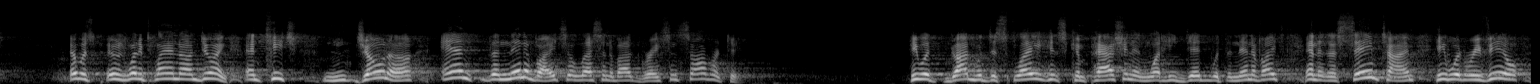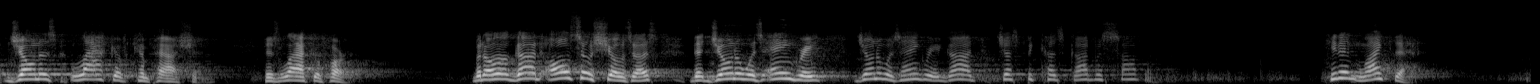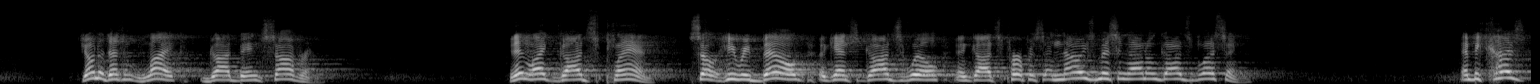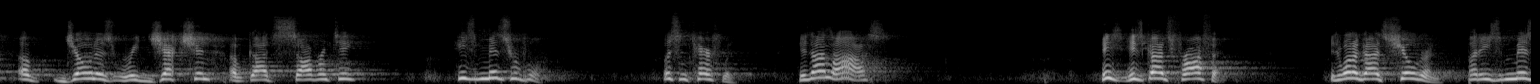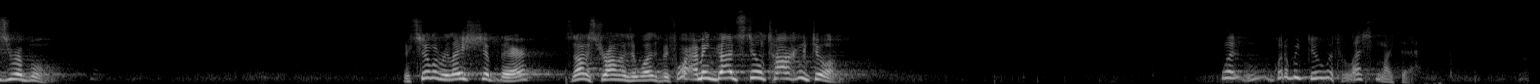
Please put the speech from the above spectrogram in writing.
It was, it was what he planned on doing and teach Jonah and the Ninevites a lesson about grace and sovereignty. He would, God would display his compassion in what he did with the Ninevites, and at the same time, he would reveal Jonah's lack of compassion, his lack of heart. But although God also shows us that Jonah was angry, Jonah was angry at God just because God was sovereign. He didn't like that. Jonah doesn't like God being sovereign. He didn't like God's plan. So he rebelled against God's will and God's purpose, and now he's missing out on God's blessing. And because of Jonah's rejection of God's sovereignty, he's miserable. Listen carefully. He's not lost. He's, he's God's prophet. He's one of God's children, but he's miserable. There's still a relationship there. It's not as strong as it was before. I mean, God's still talking to him. What, what do we do with a lesson like that?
